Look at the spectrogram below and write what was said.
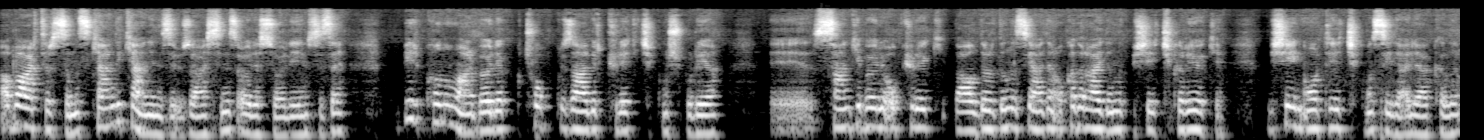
Abartırsınız, kendi kendinizi üzersiniz öyle söyleyeyim size. Bir konu var böyle çok güzel bir kürek çıkmış buraya. E, sanki böyle o kürek daldırdığınız yerden o kadar aydınlık bir şey çıkarıyor ki. Bir şeyin ortaya çıkmasıyla alakalı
